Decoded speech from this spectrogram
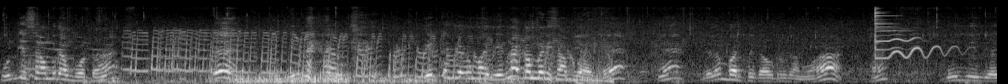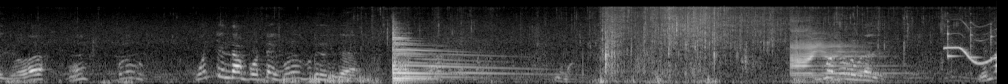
கொஞ்சம் சாம்பு தான் போட்டேன். ஏ எட்டு விளக்கமா? இது என்ன கம்பெனி சாம்பியா இது? விளம்பரத்துக்கு விட்டுருக்கானுவா ஐயோ ஐயோ ஆ? கொஞ்சம் தான் போட்டேன். இவ்வளவு இப்படி இருக்குது சொல்லக்கூடாது. என்ன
